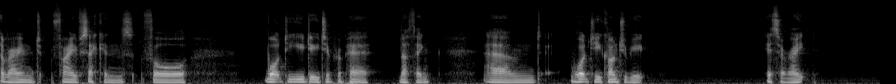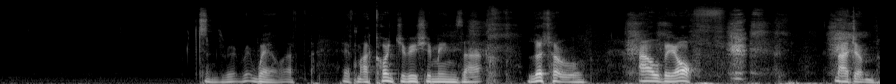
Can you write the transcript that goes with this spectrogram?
around five seconds for what do you do to prepare? Nothing. And what do you contribute? It's all right. Sounds a bit, well, if, if my contribution means that little, I'll be off, madam.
